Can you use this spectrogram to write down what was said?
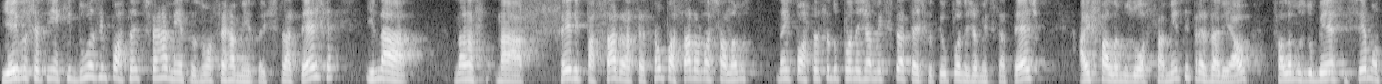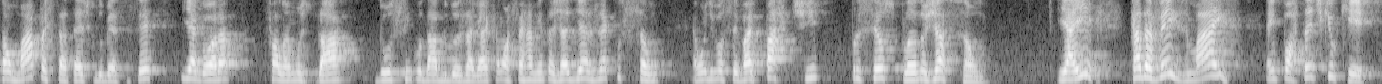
E aí você tem aqui duas importantes ferramentas, uma ferramenta estratégica e na, na, na série passada, na sessão passada, nós falamos da importância do planejamento estratégico. Eu tenho o planejamento estratégico, Aí falamos do orçamento empresarial, falamos do BSC, montar o um mapa estratégico do BSC, e agora falamos da do 5W2H, que é uma ferramenta já de execução, é onde você vai partir para os seus planos de ação. E aí, cada vez mais é importante que o quê?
